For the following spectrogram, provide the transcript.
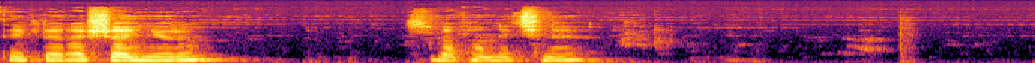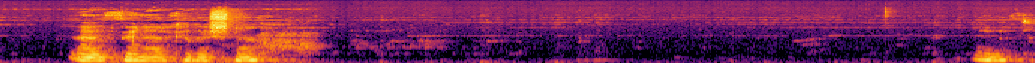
Tekrar aşağı iniyorum. Zürafanın içine. Evet böyle arkadaşlar. Evet,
